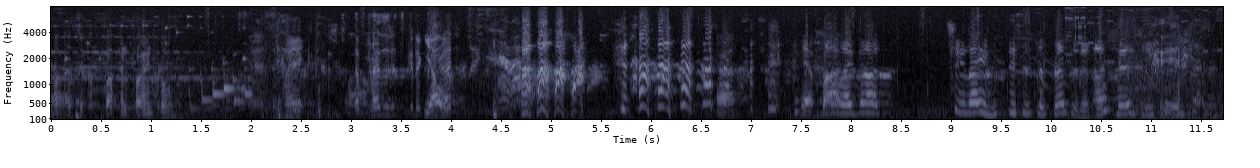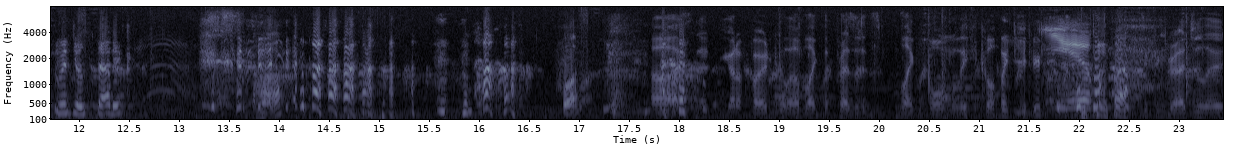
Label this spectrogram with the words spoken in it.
Oh, that's a fucking phone call. Yeah, Wait. the president's gonna Yo. congratulate Alright. Yeah, oh bye. my god. Two names. This is the president. I heard you with your static. Huh? What? Uh, I you got a phone call. I'm like, the president's like formally calling you. Yeah. to congratulate.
